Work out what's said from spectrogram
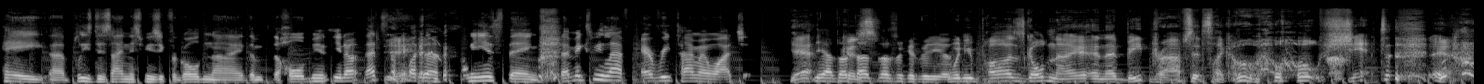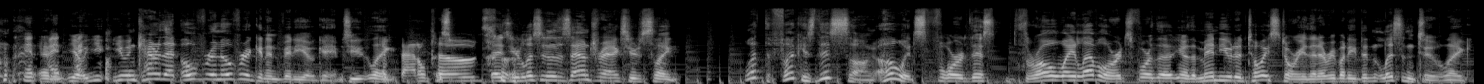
"Hey, uh, please design this music for GoldenEye." The the whole mu You know, that's the Yeah. fucking funniest thing. That makes me laugh every time I watch it. Yeah. Yeah, th- th- those are good videos. when you pause Goldeneye and that beat drops, it's like, oh, oh, oh, shit. Yeah. And And, I- you know, you, you encounter that over and over again in video games. You like like Battletoads. as you're listening to the soundtracks, you're just like, what the fuck is this song? Oh, it's for this throwaway level, or it's for the you know the menu to Toy Story that everybody didn't listen to. Like,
